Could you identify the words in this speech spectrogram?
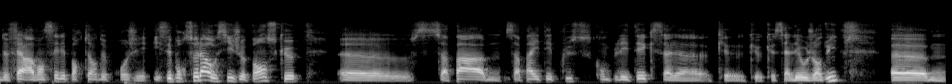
de faire avancer les porteurs de projets. Et c'est pour cela aussi, je pense que euh, ça n'a pas, été plus complété que ça, l'est aujourd'hui. Euh,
